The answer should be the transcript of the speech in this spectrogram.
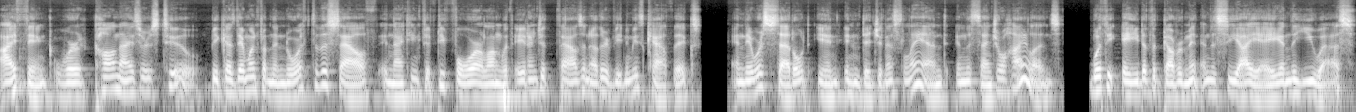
I think were colonizers too, because they went from the north to the south in 1954, along with 800,000 other Vietnamese Catholics, and they were settled in indigenous land in the Central Highlands with the aid of the government and the CIA and the US.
